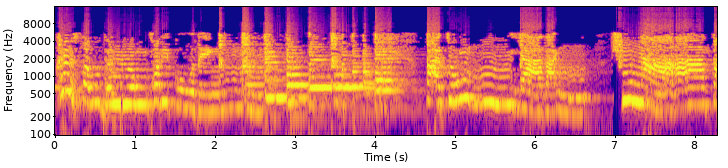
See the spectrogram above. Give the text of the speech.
可手头用他的个人，把军压人去哪走？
